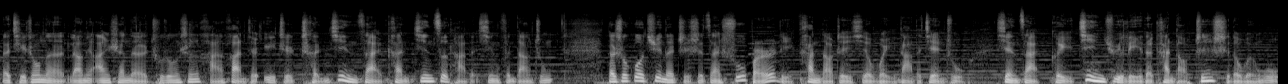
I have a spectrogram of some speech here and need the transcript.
那其中呢，辽宁鞍山的初中生涵涵就一直沉浸在看金字塔的兴奋当中。他说，过去呢，只是在书本里看到这些伟大的建筑。现在可以近距离地看到真实的文物，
